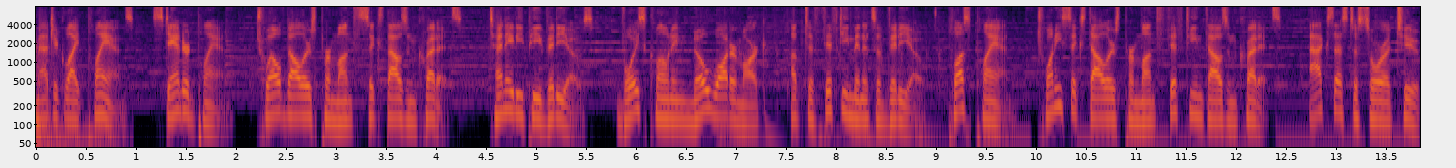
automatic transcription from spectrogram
Magic Light plans, standard plan, $12 per month 6,000 credits, 1080p videos, voice cloning no watermark, up to 50 minutes of video, plus plan, $26 per month 15,000 credits, access to Sora 2,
